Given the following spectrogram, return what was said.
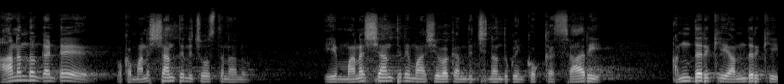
ఆనందం కంటే ఒక మనశ్శాంతిని చూస్తున్నాను. ఈ మనశ్శాంతిని మా శివకు అందించినందుకు ఇంకొకసారి అందరికీ అందరికీ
